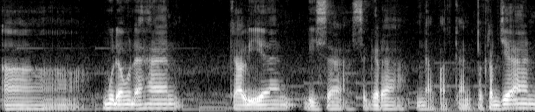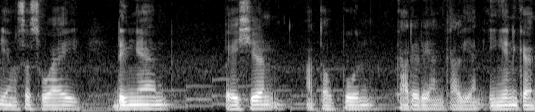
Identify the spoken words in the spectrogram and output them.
uh, mudah-mudahan kalian bisa segera mendapatkan pekerjaan yang sesuai dengan passion ataupun karir yang kalian inginkan.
